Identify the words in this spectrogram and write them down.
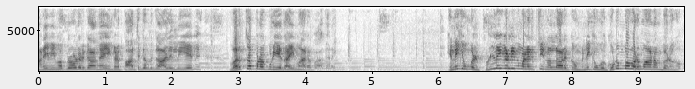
மனைவி மக்களோடு இருக்காங்க எங்களை பார்த்துக்கிறதுக்கு ஆள் இல்லையேன்னு வருத்தப்படக்கூடிய தாய்மாரை பார்க்குறேன் இன்னைக்கு உங்கள் பிள்ளைகளின் வளர்ச்சி நல்லா இருக்கும் இன்னைக்கு உங்கள் குடும்ப வருமானம் பெருகும்.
